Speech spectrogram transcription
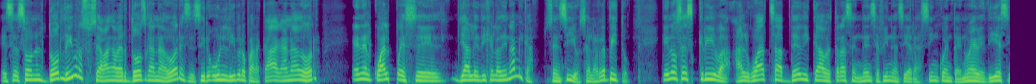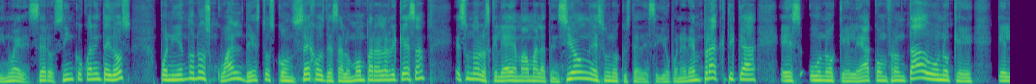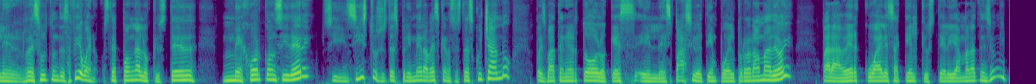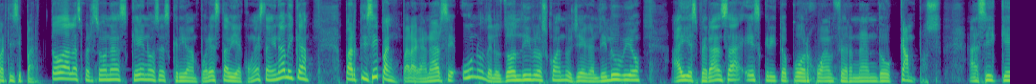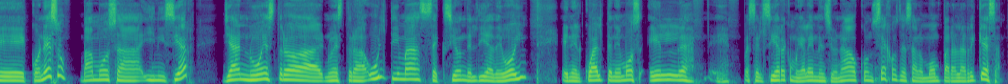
Esos son dos libros, o sea, van a haber dos ganadores, es decir, un libro para cada ganador en el cual pues eh, ya le dije la dinámica, sencillo, se la repito, que nos escriba al WhatsApp dedicado a trascendencia financiera 59190542 poniéndonos cuál de estos consejos de Salomón para la riqueza es uno de los que le ha llamado más la atención, es uno que usted decidió poner en práctica, es uno que le ha confrontado, uno que, que le resulta un desafío. Bueno, usted ponga lo que usted mejor considere. Si insisto, si usted es primera vez que nos está escuchando, pues va a tener todo lo que es el espacio de tiempo del programa de hoy para ver cuál es aquel que usted le llama la atención y participar. Todas las personas que nos escriban por esta vía con esta dinámica participan para ganarse uno de los dos libros cuando llega el diluvio. Hay esperanza, escrito por Juan Fernando Campos. Así que con eso vamos a iniciar ya nuestra, nuestra última sección del día de hoy, en el cual tenemos el, eh, pues el cierre, como ya le he mencionado, consejos de Salomón para la riqueza.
